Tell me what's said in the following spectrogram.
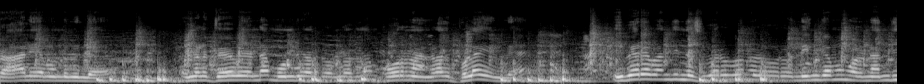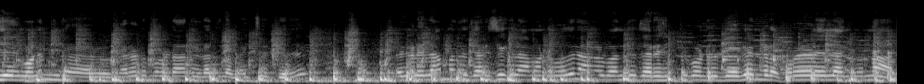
ஒரு ஆலயம் ஒன்றும் இல்லை. எங்களுக்கு தேவையான மொன்றியால் தொடர்ந்து தான் போகிறாங்க அது பிழை இல்லை. இவரை வந்து இந்த சிவருவன் ஒரு ஒரு லிங்கமும் ஒரு நந்தியையும் கொண்டு இந்த ஒரு இடத்துல வச்சுட்டு எங்களெல்லாம் வந்து தரிசிக்கலாமன்ற போது நாங்கள் வந்து தரிசித்து கொண்டிருக்கிறது. எங்களோட குறைகளை எல்லாம் சொன்னால்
